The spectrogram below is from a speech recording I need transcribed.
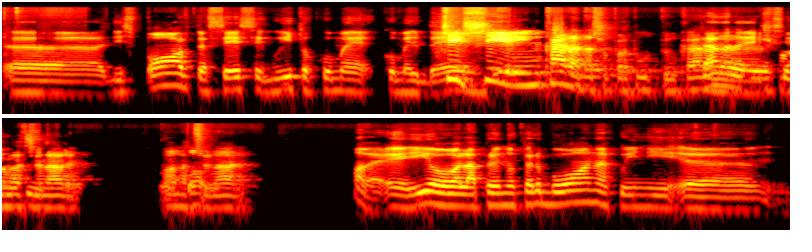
eh, di sport, se è seguito come, come il baseball. sì, sì, in Canada soprattutto, in Canada, Canada è sentito. nazionale. Molto- nazionale. Vabbè, io la prendo per buona, quindi eh,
